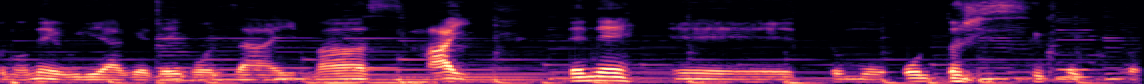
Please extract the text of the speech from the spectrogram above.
プのね、売り上げでございます。はい。でね、えー、っと、もう本当にすごいこと、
